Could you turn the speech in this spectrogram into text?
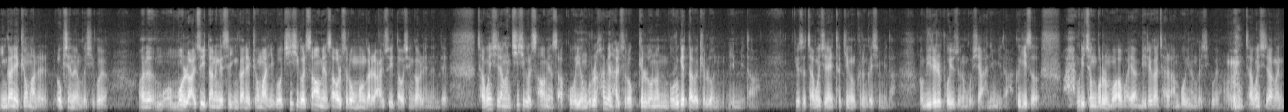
인간의 교만을 없애는 것이고요. 어, 뭐, 뭘알 수 있다는 것이 인간의 교만이고 지식을 쌓으면 쌓을수록 뭔가를 알 수 있다고 생각을 했는데 자본시장은 지식을 쌓으면 쌓고 연구를 하면 할수록 결론은 모르겠다가 결론입니다. 그래서 자본시장의 특징은 그런 것입니다. 어, 미래를 보여주는 것이 아닙니다. 거기서 아무리 정보를 모아봐야 미래가 잘 안 보이는 것이고요. 자본시장은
